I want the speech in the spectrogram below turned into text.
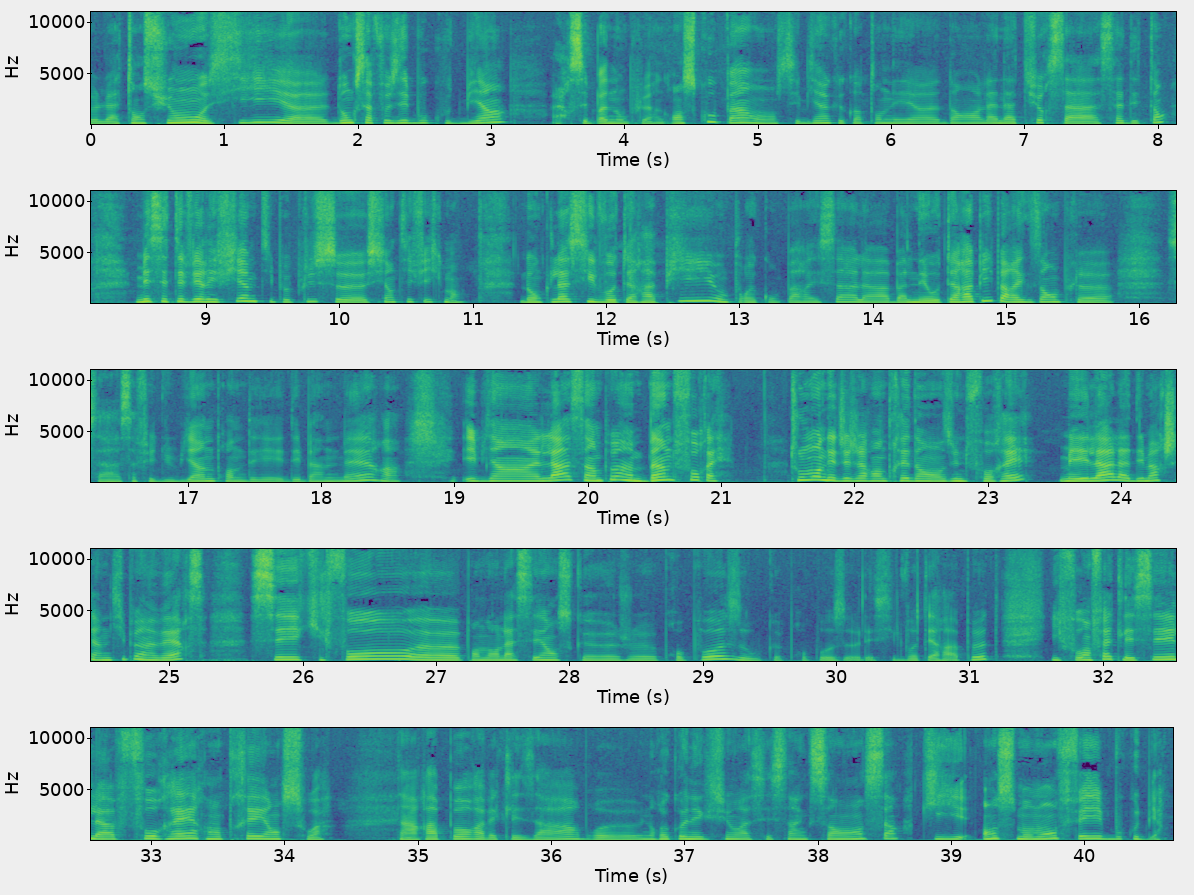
la tension aussi. donc ça faisait beaucoup de bien. Alors c'est pas non plus un grand scoop, hein. on sait bien que quand on est euh, dans la nature, ça, ça détend, mais c'était vérifié un petit peu plus euh, scientifiquement. Donc la sylvothérapie, on pourrait comparer ça à la balnéothérapie par exemple, euh, ça, ça, fait du bien de prendre des, des bains de mer. Et eh bien là, c'est un peu un bain de forêt. Tout le monde est déjà rentré dans une forêt, mais là, la démarche est un petit peu inverse. C'est qu'il faut, euh, pendant la séance que je propose ou que proposent les sylvothérapeutes, il faut en fait laisser la forêt rentrer en soi. C'est un rapport avec les arbres, euh, une reconnexion à ces cinq sens qui, en ce moment, fait beaucoup de bien.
